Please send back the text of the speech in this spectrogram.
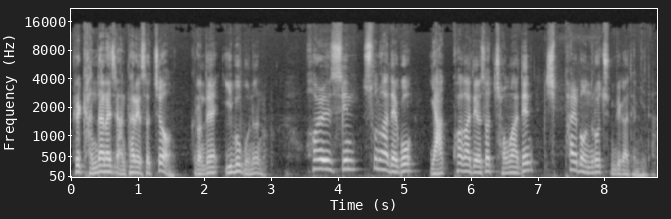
그렇게 간단하진 않다 그랬었죠? 그런데 이 부분은 훨씬 순화되고 약화가 되어서 정화된 18번으로 준비가 됩니다.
